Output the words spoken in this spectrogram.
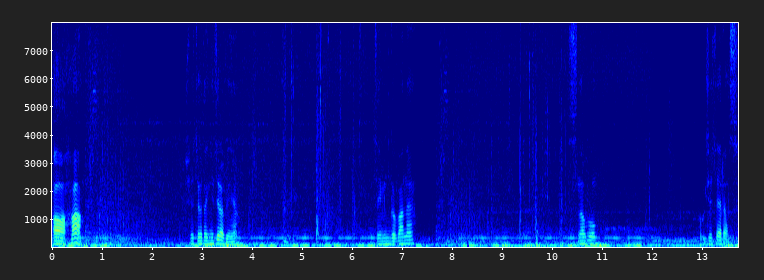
Aha! Ja tego tak nie zrobię, nie? Zaimingowane. Znowu. Tylko gdzie teraz?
